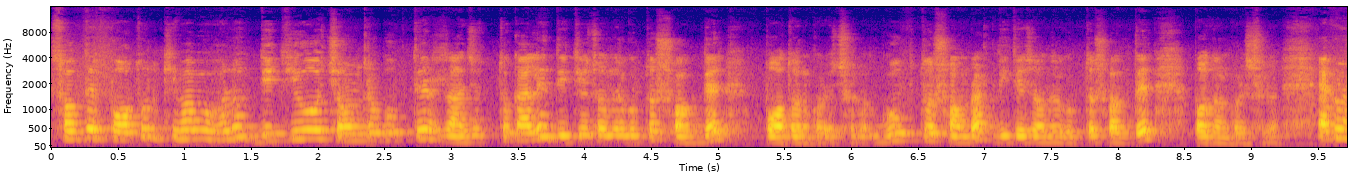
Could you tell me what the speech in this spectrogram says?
শব্দের পতন কীভাবে হলো? দ্বিতীয় চন্দ্রগুপ্তের রাজত্বকালে দ্বিতীয় চন্দ্রগুপ্ত শব্দের পতন করেছিল। গুপ্ত সম্রাট দ্বিতীয় চন্দ্রগুপ্ত শব্দের পতন করেছিল। এখন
